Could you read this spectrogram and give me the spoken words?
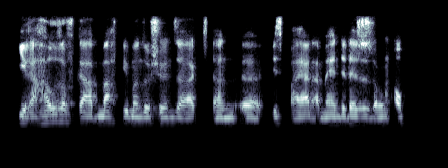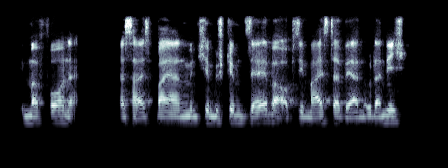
ihre Hausaufgaben macht, wie man so schön sagt, dann äh, ist Bayern am Ende der Saison auch immer vorne. Das heißt, Bayern München bestimmt selber, ob sie Meister werden oder nicht.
